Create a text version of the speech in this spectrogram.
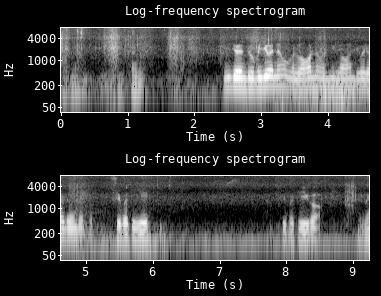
ฝายน้ำหนึ่งชั้น นี่เดินดูไม่เยอะนะ มันร้อนนะวันนี้ร้อนดี๋ยวเราเดินสิบนาทีสิบนาทีก็เห็นไหม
